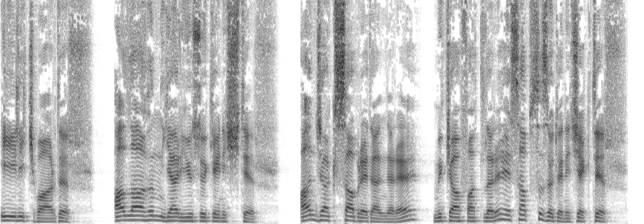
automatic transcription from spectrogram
iyilik vardır. Allah'ın yeryüzü geniştir. Ancak sabredenlere mükafatları hesapsız ödenecektir.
